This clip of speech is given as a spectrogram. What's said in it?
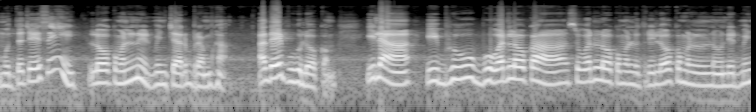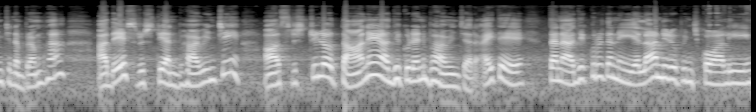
ముద్ద చేసి లోకములను నిర్మించారు బ్రహ్మ. అదే భూలోకం. ఇలా ఈ భూ భువర్లోక సువర్లోకములు త్రిలోకములను నిర్మించిన బ్రహ్మ అదే సృష్టి అని భావించి ఆ సృష్టిలో తానే అధికుడని భావించారు. అయితే తన అధికృతని ఎలా నిరూపించుకోవాలి?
